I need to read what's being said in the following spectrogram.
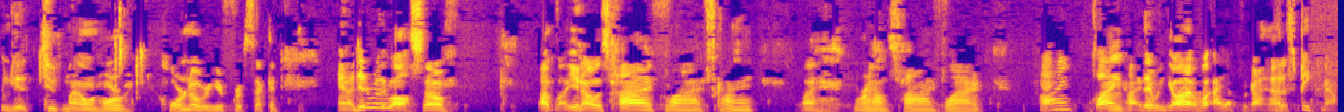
I'm gonna toot my own horn, horn over here for a second, and I did really well. So, I, you know, I was high fly, sky, my morale's high flying, high flying high. There we go. I, I forgot how to speak now.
